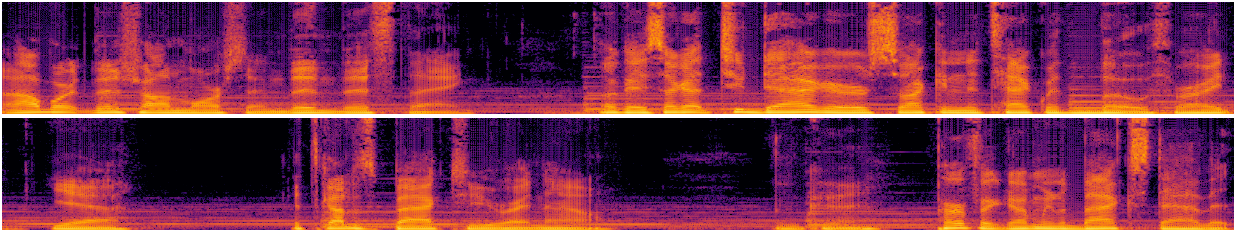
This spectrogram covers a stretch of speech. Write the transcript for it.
Albert, then Sean Marston, then this thing. Okay, so I got two daggers, so I can attack with both, right? Yeah, it's got its back to you right now. Okay. Perfect. I'm gonna backstab it.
